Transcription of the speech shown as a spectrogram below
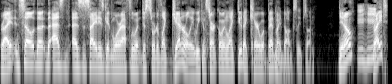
right? And so the, the as as societies get more affluent, just sort of like generally, we can start going like, dude, I care what bed my dog sleeps on. You know, mm-hmm. right?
